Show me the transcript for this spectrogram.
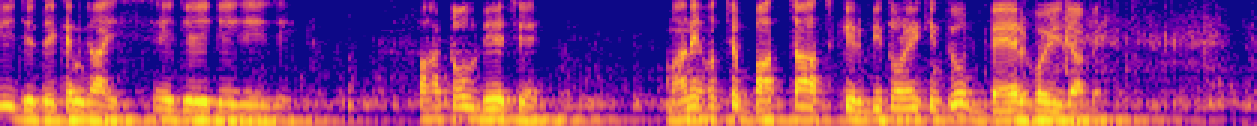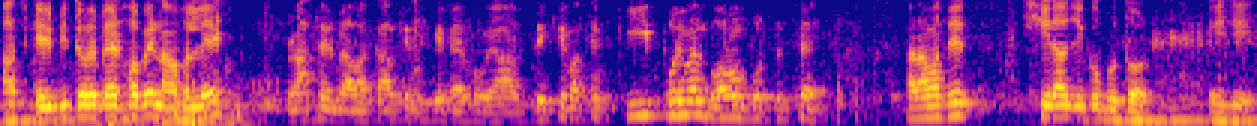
এই যে দেখেন গাইস এই যে এই যে এই যে, ফাটল দিয়েছে। মানে হচ্ছে বাচ্চা আজকের ভিতরে কিন্তু বের হয়ে যাবে। আজকের ভিতরে বের হবে, না হলে রাতের বেলা কালকে থেকে বের হবে। আর দেখতে পাচ্ছেন কি পরিমাণ গরম পড়তেছে। আর আমাদের সিরাজি কবুতর, এই যে,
